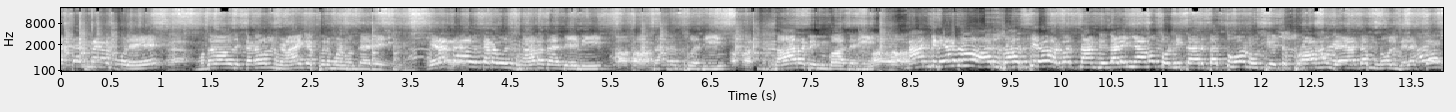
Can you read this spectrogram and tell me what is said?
அத்தன்மையாக போல முதலாவது கடவுள் விநாயகப் பெருமான் வந்தாரு இரண்டாவது கடவுள் சாரதா தேவி. சரஸ்வதி. சாரபிம்பாதரி. நான்கு வேதம் அறுபத்தி நான்கு கலைஞானம் தொண்ணூத்தாறு தத்துவம் நூத்தி எட்டு புராணம் வேதம் நூல் விளக்கம்.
